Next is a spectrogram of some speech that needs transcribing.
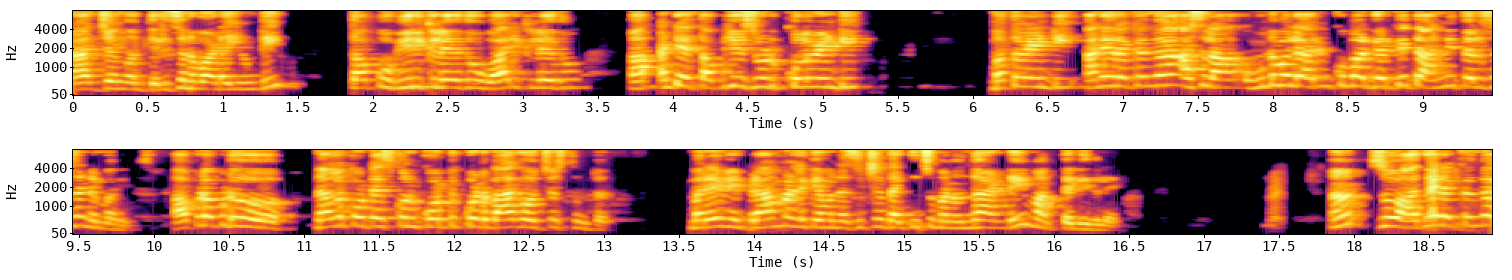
రాజ్యాంగం తెలిసిన వాడయ్యుండి తప్పు వీరికి లేదు వారికి లేదు. అంటే తప్పు చేసినోడు కులం ఏంటి? మతం ఏంటి? అనే రకంగా అసలు ఉండవల్లి అరుణ్ కుమార్ గారికి అయితే అన్ని తెలుసండి మరి. అప్పుడప్పుడు నల్ల కోట వేసుకొని కోర్టుకు కూడా బాగా వచ్చేస్తుంటారు. మరేమి బ్రాహ్మణులకి ఏమైనా శిక్ష తగ్గించమని ఉందా అండి? మాకు తెలియదులే ఆ? సో అదే రకంగా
